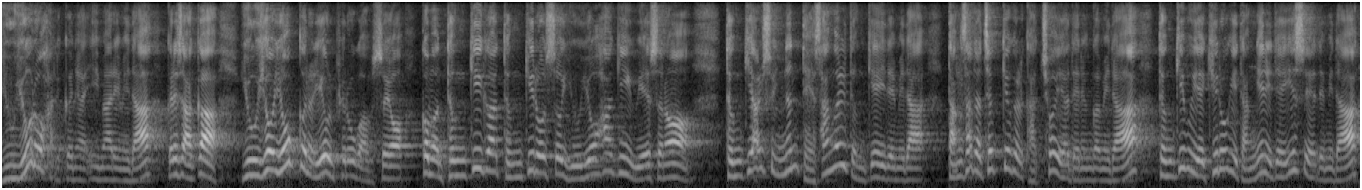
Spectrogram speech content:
유효로 할 거냐 이 말입니다. 그래서 아까 유효 요건을 외울 필요가 없어요. 그러면 등기가 등기로서 유효하기 위해서는 등기할 수 있는 대상을 등기해야 됩니다. 당사자 적격을 갖춰야 되는 겁니다. 등기부에 기록이 당연히 되어 있어야 됩니다.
